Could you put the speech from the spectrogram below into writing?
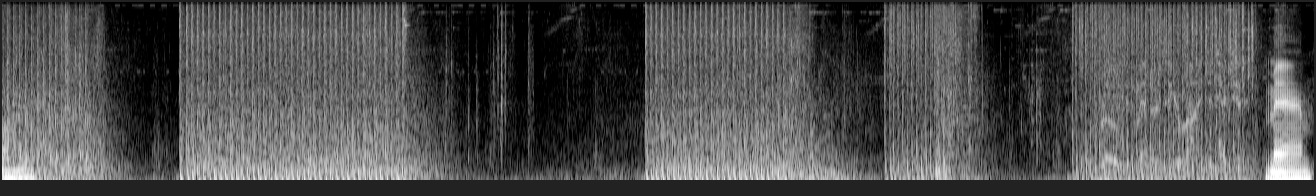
Oh man. Man.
